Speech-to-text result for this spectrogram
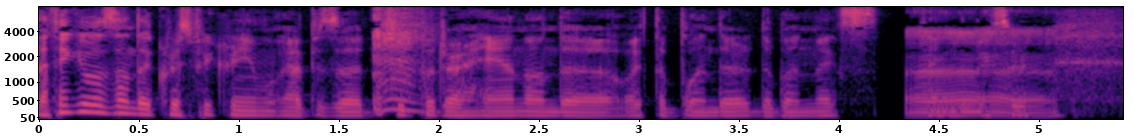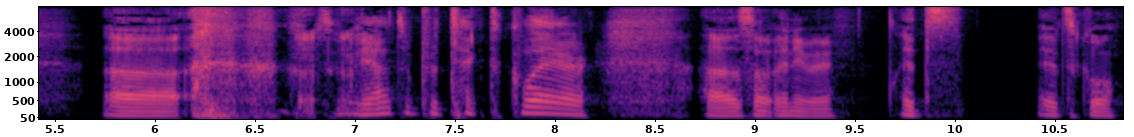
i think it was on the krispy kreme episode. She put her hand on the like the blender the blend mix thing, the mixer. Uh, uh so we have to protect claire. Uh so anyway it's it's cool.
